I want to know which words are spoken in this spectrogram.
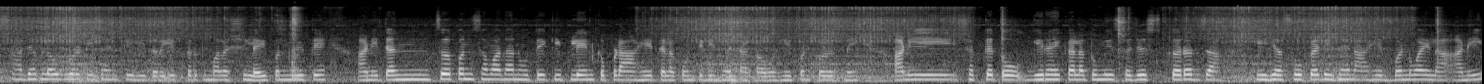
साध्या ब्लाऊजवर डिझाईन केली तर एकतर तुम्हाला शिलाई पण मिळते आणि त्यांचं पण समाधान होते की प्लेन कपडा आहे त्याला कोणती डिझाईन टाकावं हे पण कळत नाही. आणि शक्यतो गिरायकाला तुम्ही सजेस्ट करत जा की ह्या सोप्या डिझाईन आहेत बनवायला आणि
